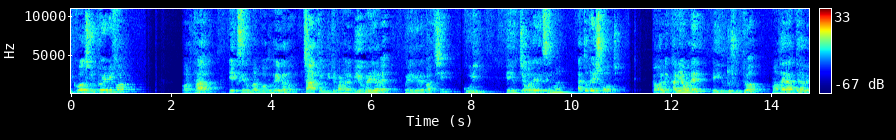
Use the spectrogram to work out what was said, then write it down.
equals to twenty four অর্থাৎ এক্সের মান কত হয়ে গেল? চারকে ওদিকে পাঠালে বিয়োগ হয়ে যাবে, হয়ে গেলে পাচ্ছি কুড়ি। এই হচ্ছে আমাদের এক্সের মান, এতটাই সহজ। তাহলে খালি আমাদের এই দুটো সূত্র মাথায় রাখতে হবে।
